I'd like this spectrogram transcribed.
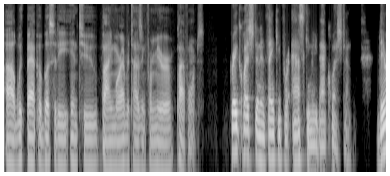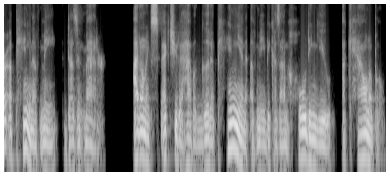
uh, with bad publicity into buying more advertising from your platforms? Great question. And thank you for asking me that question. Their opinion of me doesn't matter. I don't expect you to have a good opinion of me because I'm holding you accountable.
